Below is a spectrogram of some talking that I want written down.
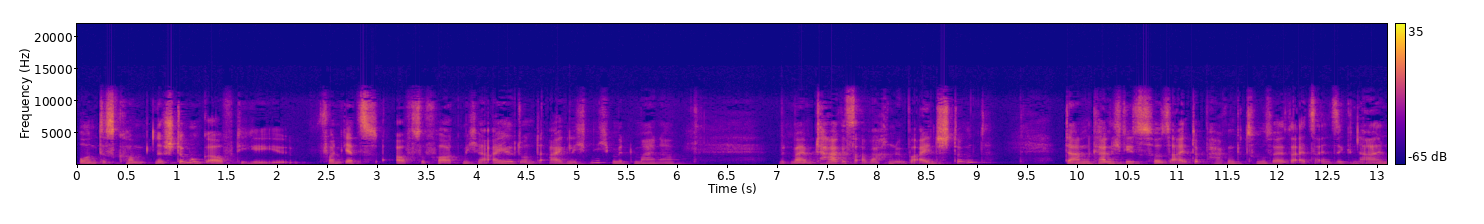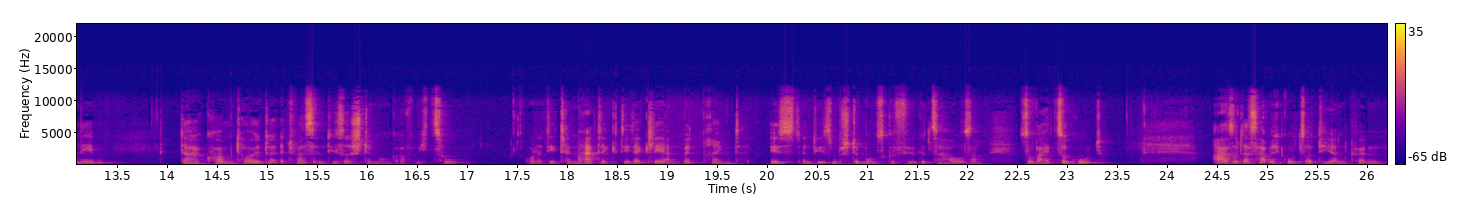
und es kommt eine Stimmung auf, die von jetzt auf sofort mich ereilt und eigentlich nicht mit meiner mit meinem Tageserwachen übereinstimmt, dann kann ich diese zur Seite packen bzw. als ein Signal nehmen. Da kommt heute etwas in dieser Stimmung auf mich zu. Oder die Thematik, die der Klient mitbringt, ist in diesem Stimmungsgefüge zu Hause. Soweit, so gut. Also das habe ich gut sortieren können.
